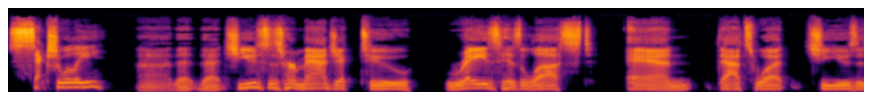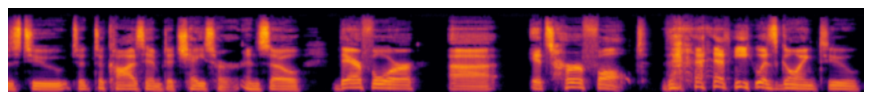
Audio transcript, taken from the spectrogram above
sexually, uh, that, that she uses her magic to raise his lust and that's what she uses to, to, to cause him to chase her. And so therefore, uh, it's her fault that he was going to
